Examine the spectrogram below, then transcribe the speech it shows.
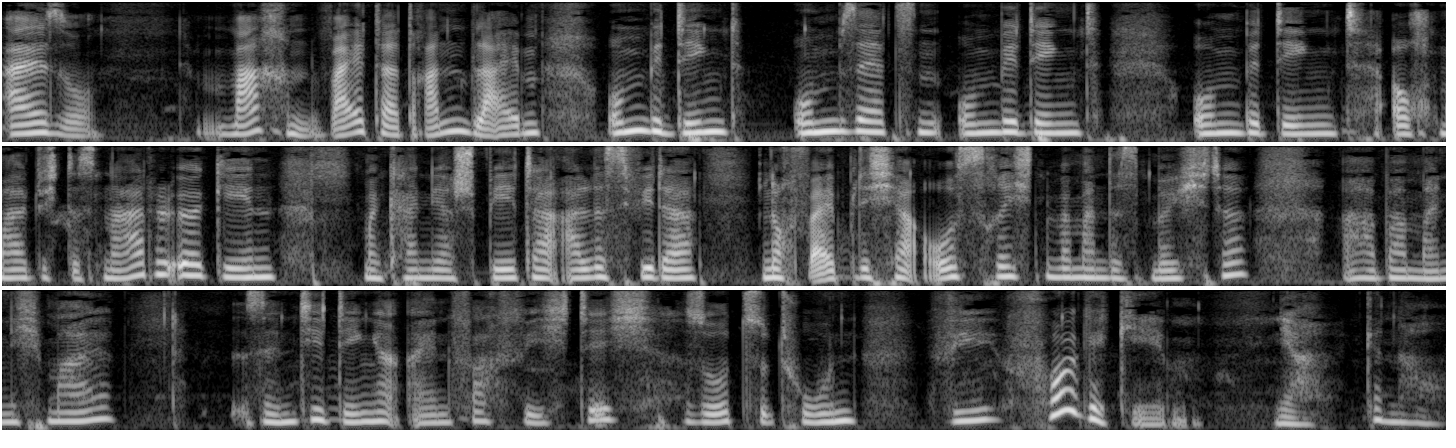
also machen, weiter dranbleiben, unbedingt umsetzen, unbedingt, unbedingt auch mal durch das Nadelöhr gehen. Man kann ja später alles wieder noch weiblicher ausrichten, wenn man das möchte. Aber manchmal sind die Dinge einfach wichtig, so zu tun, wie vorgegeben. Ja, genau.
